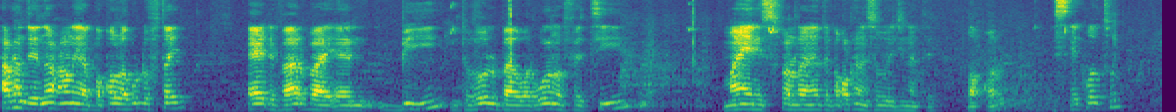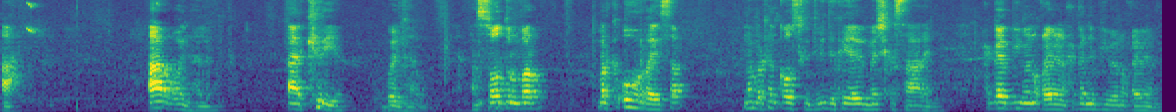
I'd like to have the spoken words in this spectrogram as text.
Halkan deedna waxaan onayaa boqol lagu dhuftay a divided by n b into whole power one of a t minus boqolkana soo wareejinate boqol is equal to r. R waynu helay. R keliya waynu helay aan soo dulmaro. Marka u horeysa numberkan qawska dibadda ka yaalla meesha ka saarayna. Xaggaa b baynu qaybinayna xaggana b baynu qaybinayna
